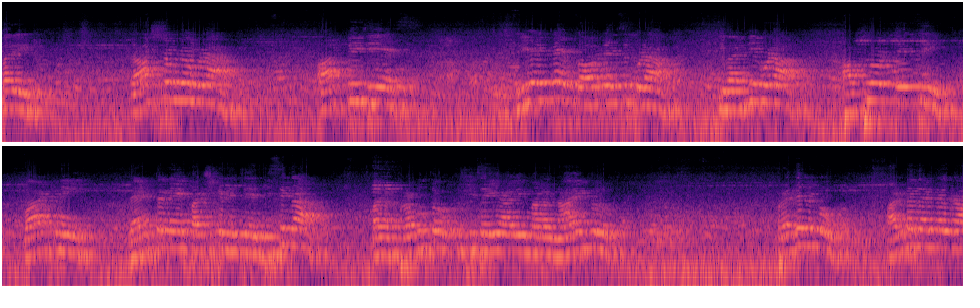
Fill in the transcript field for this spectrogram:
మరి రాష్ట్రంలో కూడా ఆర్టీజీఎస్ రియల్ టైం గవర్నెన్స్ కూడా ఇవన్నీ కూడా అప్లోడ్ చేసి వాటిని వెంటనే పరిష్కరించే దిశగా మన ప్రభుత్వం కృషి చేయాలి మన నాయకులు. ప్రజలకు అండదండగా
